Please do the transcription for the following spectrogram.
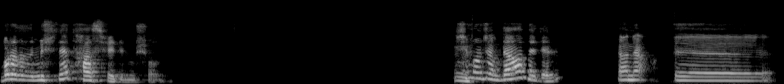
Burada da müsnet hasfedilmiş oluyor. Şimdi hocam devam edelim. Yani eee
